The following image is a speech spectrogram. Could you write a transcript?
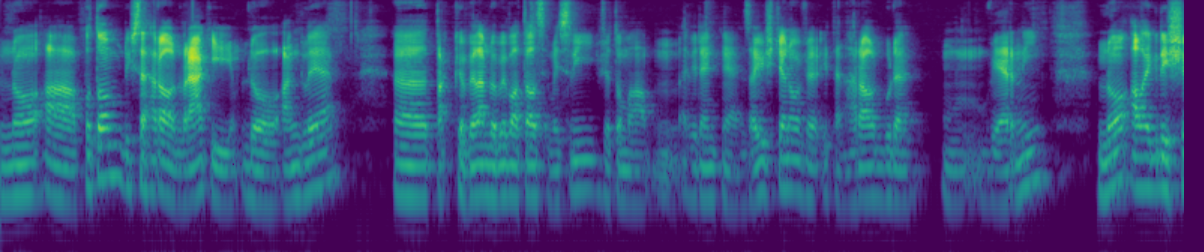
No a potom, když se Harald vrátí do Anglie, tak Vilém dobyvatel si myslí, že to má hm, evidentně zajištěno, že i ten Harald bude Mm, věrný. No, ale když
